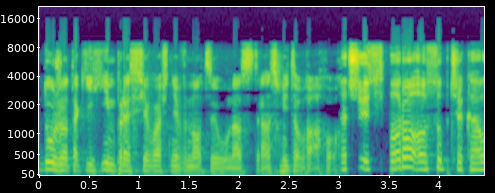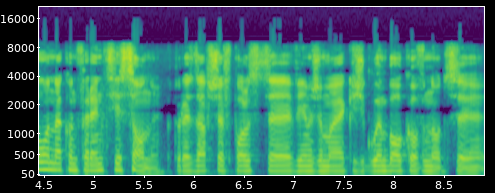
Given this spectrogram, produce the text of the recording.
dużo takich imprez się właśnie w nocy u nas transmitowało. Znaczy, sporo osób czekało na konferencję Sony, które zawsze w Polsce wiem, że ma jakieś głęboko w nocy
